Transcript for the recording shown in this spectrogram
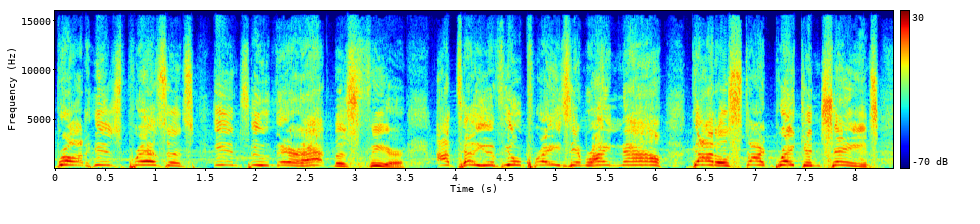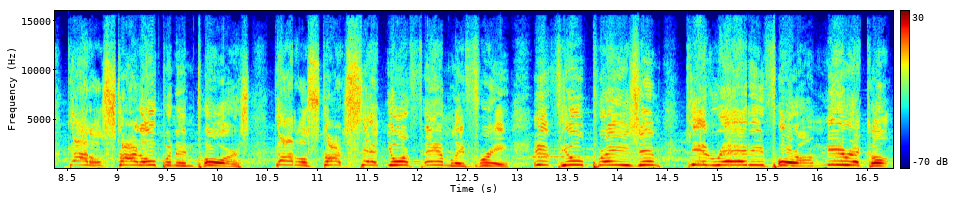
brought His presence into their atmosphere. I tell you, if you'll praise Him right now, God will start breaking chains, God will start opening doors, God will start setting your family free. If you'll praise Him, get ready for a miracle.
